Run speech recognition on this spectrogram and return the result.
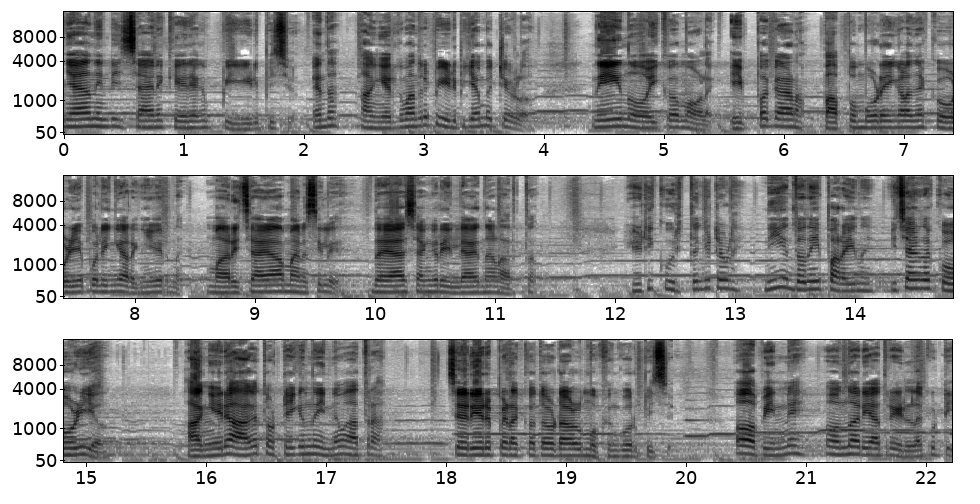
ഞാൻ നിന്റെ ഇച്ഛാനെ കയറി അങ്ങ് പീഡിപ്പിച്ചു. എന്താ അങ്ങേർക്ക് മാത്രമേ പീഡിപ്പിക്കാൻ പറ്റുള്ളൂ? നീ നോയിക്കോ മോളെ. ഇപ്പൊ കാണാം. പപ്പും പൂടയും കളഞ്ഞ കോഴിയെ പോലെ ഇങ്ങ് ഇറങ്ങി വരുന്നു. മറിച്ചായ ആ മനസ്സിൽ ദയാശങ്കർ ഇല്ല എന്നാണ് അർത്ഥം. എടി കുരുത്തം കിട്ടവളെ. നീ എന്തോ നീ പറയുന്നത് ഈ ചായ കോഴിയോ? അങ്ങേര് ആകെ തൊട്ടേക്കുന്നത് ഇന്ന മാത്ര. ചെറിയൊരു പിടക്കത്തോടെ അവൾ മുഖം കൂർപ്പിച്ചു. ഓ പിന്നെ ഒന്നും അറിയാത്ത ഇള്ളക്കുട്ടി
